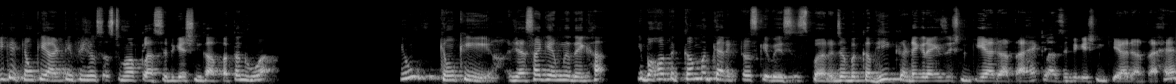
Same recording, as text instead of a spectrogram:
ठीक है? क्योंकि आर्टिफिशियल सिस्टम ऑफ़ क्लासिफिकेशन का पतन हुआ। क्यों? क्योंकि जैसा कि हमने देखा कि बहुत कम कैरेक्टर्स के बेसिस पर जब कभी कैटेगराइजेशन किया जाता है क्लासिफिकेशन किया जाता है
